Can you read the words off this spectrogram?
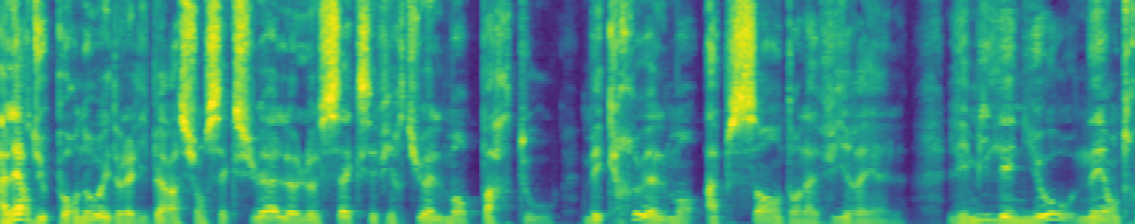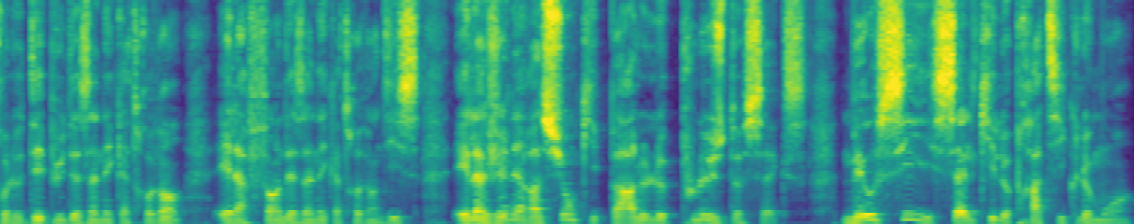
À l'ère du porno et de la libération sexuelle, le sexe est virtuellement partout, mais cruellement absent dans la vie réelle. Les milléniaux, nés entre le début des années 80 et la fin des années 90, est la génération qui parle le plus de sexe, mais aussi celle qui le pratique le moins.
